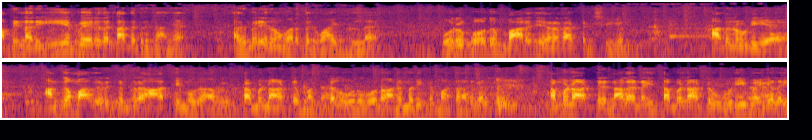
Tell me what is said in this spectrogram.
அப்படின்னு நிறைய பேர் இதை காத்துட்ருக்காங்க அதுமாரி எதுவும் வரத்துக்கு வாய்ப்பு இல்லை ஒருபோதும் பாரதிய ஜனதா கட்சியும் அதனுடைய அங்கமாக இருக்கின்ற அதிமுகவில் தமிழ்நாட்டு மக்கள் ஒருபோதும் அனுமதிக்க மாட்டார்கள். தமிழ்நாட்டு நலனை தமிழ்நாட்டு உரிமைகளை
